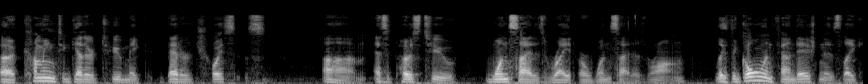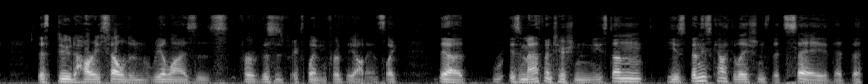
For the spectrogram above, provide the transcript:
uh, coming together to make better choices, um, as opposed to one side is right or one side is wrong. Like the goal and foundation is like this dude Hari Seldon realizes for this is explaining for the audience like the is a mathematician. He's done he's done these calculations that say that the,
